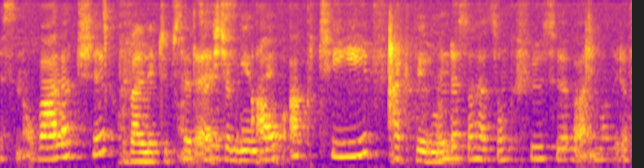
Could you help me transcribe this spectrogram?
ist ein ovaler Chip. Owalny chip Und serca ściągnięty, auch aktiv. Und aktywny. das soll halt so ein Gefühlswirrwarr immer wieder No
